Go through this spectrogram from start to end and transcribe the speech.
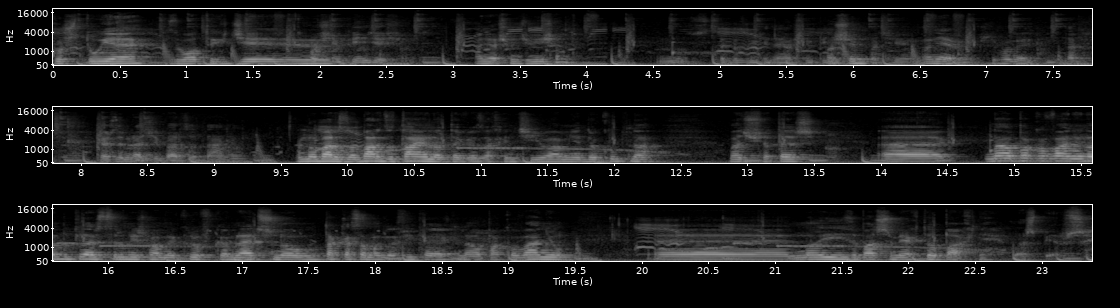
kosztuje złotych, gdzie... 8,50. A nie 8,90? No, z tego co mi się daje 8,50 Osiem- płaciłem. No nie wiem, nie pamiętam. Tak, w każdym razie bardzo tanio. No bardzo, bardzo tanio do tego zachęciła mnie do kupna. Maciusia też. E, na opakowaniu na buteleczce również mamy krówkę mleczną, taka sama grafika jak na opakowaniu. E, no i zobaczymy jak to pachnie. Masz pierwszy.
